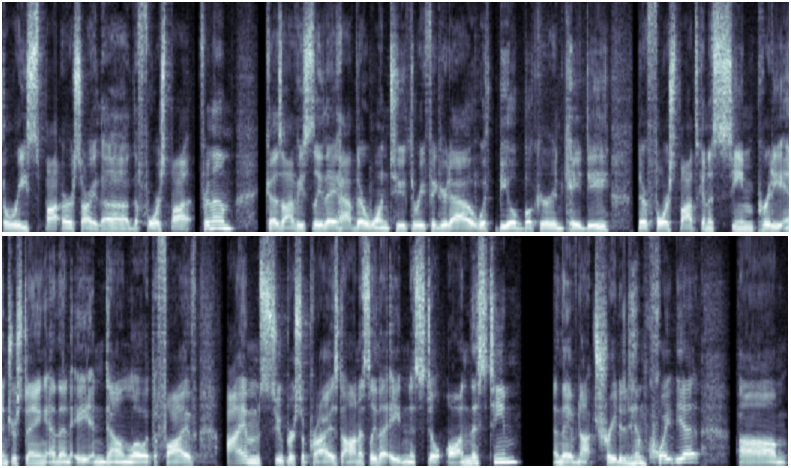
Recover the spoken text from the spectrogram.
three spot or sorry, the the four spot for them, because obviously they have their one, two, three figured out with Beal, Booker, and KD. Their four spot's gonna seem pretty interesting, and then Ayton down low at the five. I'm super surprised, honestly, that Ayton is still on this team, and they have not traded him quite yet. Um,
